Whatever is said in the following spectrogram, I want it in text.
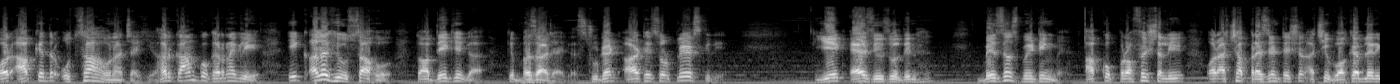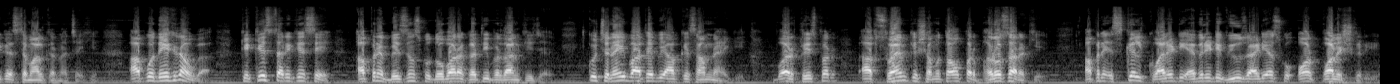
और आपके अंदर उत्साह होना चाहिए। हर काम को करने के लिए एक अलग ही उत्साह हो तो आप देखिएगा कि आ जाएगा। स्टूडेंट आर्टिस्ट और प्लेयर्स के लिए। ये एक एज यूजल दिन है। बिज़नेस मीटिंग में आपको प्रोफेशनली और अच्छा प्रेजेंटेशन अच्छी वॉकेबलरी का इस्तेमाल करना चाहिए। आपको देखना होगा कि किस तरीके से अपने बिज़नेस को दोबारा गति प्रदान की जाए। कुछ नई बातें भी आपके सामने आएगी। वर्क प्लेस पर आप स्वयं की क्षमताओं पर भरोसा रखिए। अपने skill quality ability views ideas को और पॉलिश करिए।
